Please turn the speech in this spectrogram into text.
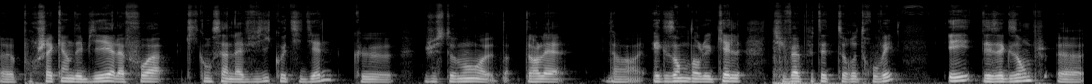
euh, pour chacun des biais, à la fois qui concernent la vie quotidienne, que justement euh, dans l'exemple dans lequel tu vas peut-être te retrouver, et des exemples euh,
